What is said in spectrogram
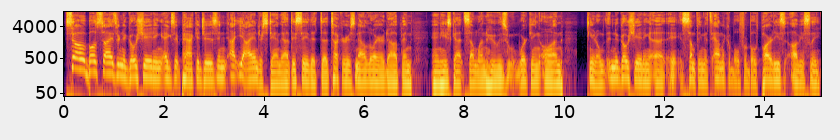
So both sides are negotiating exit packages, and I, yeah, I understand that. They say that uh, Tucker is now lawyered up, and and he's got someone who is working on, you know, negotiating uh, something that's amicable for both parties. Obviously,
